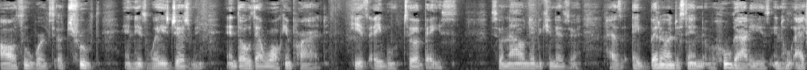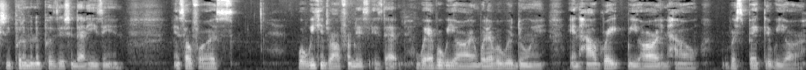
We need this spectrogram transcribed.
all who works of truth and his ways judgment, and those that walk in pride, he is able to abase. So now Nebuchadnezzar has a better understanding of who God is and who actually put him in the position that he's in. And so for us, what we can draw from this is that wherever we are and whatever we're doing and how great we are and how respected we are,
